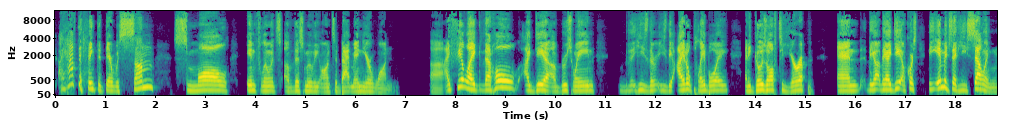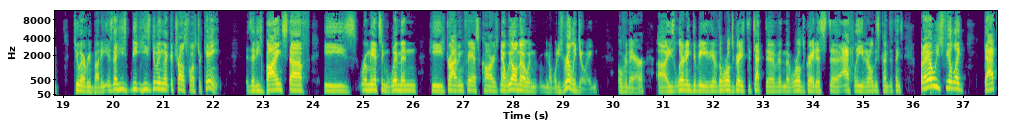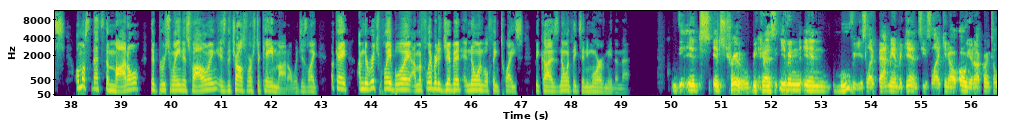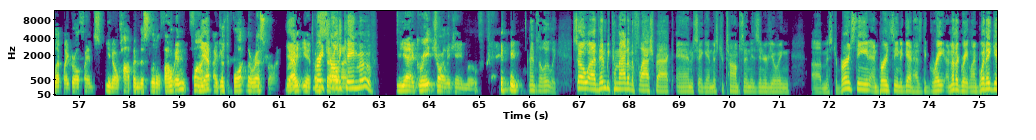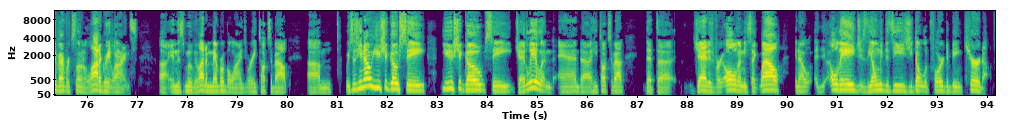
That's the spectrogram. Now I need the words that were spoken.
I have to think that there was some small influence of this movie onto Batman Year One. Uh, I feel like that whole idea of Bruce Wayne, he's the he's the idle playboy, and he goes off to Europe, and the the idea, of course, the image that he's selling to everybody is that he's he's doing like a Charles Foster Kane, is that he's buying stuff, he's romancing women, he's driving fast cars. Now we all know, and you know what he's really doing over there. Uh, he's learning to be you know, the world's greatest detective and the world's greatest uh, athlete and all these kinds of things. But I always feel like that's almost that's the model that Bruce Wayne is following is the Charles Foster Kane model, which is like, okay, I'm the rich playboy, I'm a flibber to gibbet, and no one will think twice because no one thinks any more of me than that. It's it's true because even in movies like Batman Begins, he's like, you know, oh, you're not going to let my girlfriends, you know, hop in this little fountain. Fine, Yep. I just bought the restaurant. Yep. Right? You It's a know, very so, Charlie uh, Kane move. Yeah, great Charlie Kane move. Absolutely. So uh, then we come out of the flashback and we say again, Mr. Thompson is interviewing uh, Mr. Bernstein, and Bernstein again has the great another great line. Boy, they give Everett Sloane a lot of great lines uh, in this movie, a lot of memorable lines where he talks about um, where he says, you know, you should go see you should go see Jed Leland, and uh, he talks about that uh, Jed is very old, and he's like, well, you know, old age is the only disease you don't look forward to being cured of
